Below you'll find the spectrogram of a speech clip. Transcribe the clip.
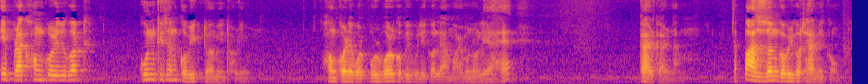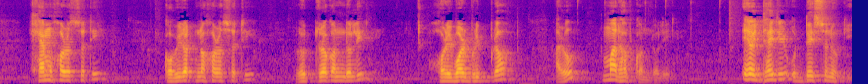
এই প্ৰাক শংকৰী যুগত কোনকেইজন কবিকনো আমি ধৰিম? শংকৰদেৱৰ পূৰ্বৰ কবি বুলি ক'লে আমাৰ মনলৈ আহে। কাৰ কাৰ নাম? পাঁচজন কবিৰ কথাই আমি কওঁ। হেম সৰস্বতী কবিৰত্ন সৰস্বতী ৰুদ্ৰকণ্ডলী হৰিবৰ বিপ্ৰ আৰু মাধৱ কণ্ডলী। এই অধ্যায়টিৰ উদ্দেশ্যনো কি?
